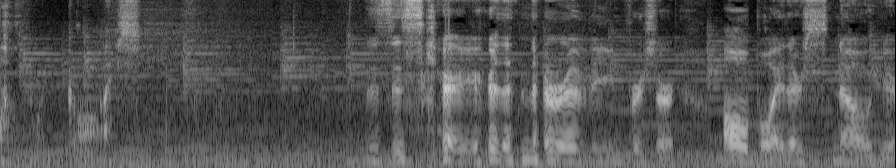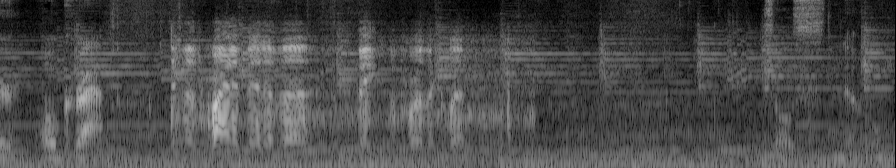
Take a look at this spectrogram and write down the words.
Oh my gosh. This is scarier than the ravine for sure. Oh boy, there's snow here. Oh crap. This is quite a bit of a space before the cliff. It's all snow.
